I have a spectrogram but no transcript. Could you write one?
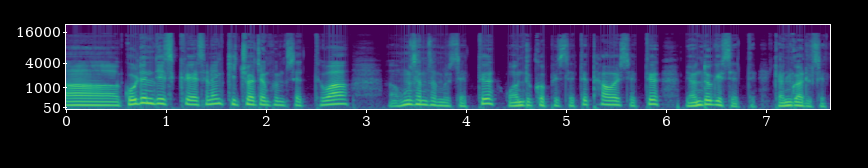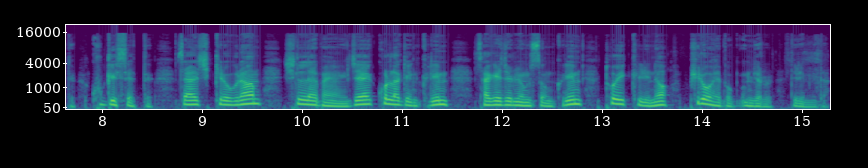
어, 골든 디스크에서는 기초 화장품 세트와 어, 홍삼 선물 세트, 원두 커피 세트, 타월 세트, 면도기 세트, 견과류 세트, 쿠키 세트, 쌀 10kg, 실내 방향제, 콜라겐 크림, 사계절용성 크림, toy 클리너, 피로 회복 음료를 드립니다.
